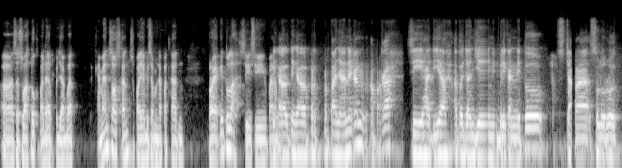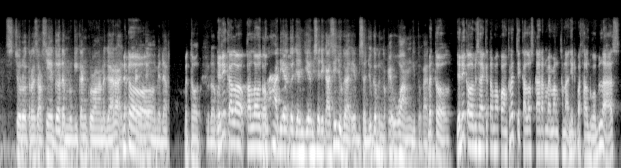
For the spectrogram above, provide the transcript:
eh, sesuatu kepada pejabat Kemensos kan supaya bisa mendapatkan proyek itulah si si para Tinggal tinggal per- pertanyaannya kan apakah si hadiah atau janji yang diberikan itu secara seluruh seluruh transaksinya itu ada merugikan keuangan negara gitu Betul. kan itu yang membedakan. betul. Udah, Jadi kalau kalau untuk hadiah atau janji yang bisa dikasih juga ya bisa juga bentuknya uang gitu kan. Betul. Jadi kalau misalnya kita mau konkret sih kalau sekarang memang kenanya di pasal 12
